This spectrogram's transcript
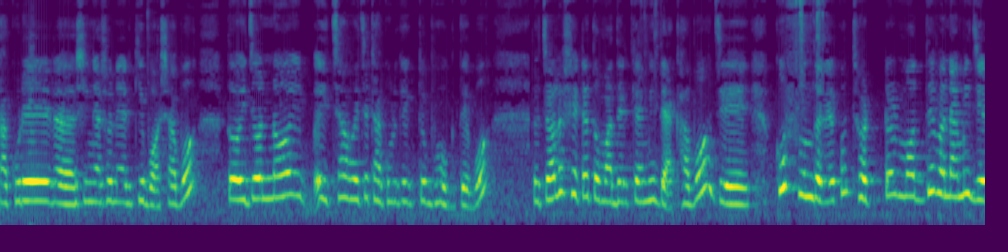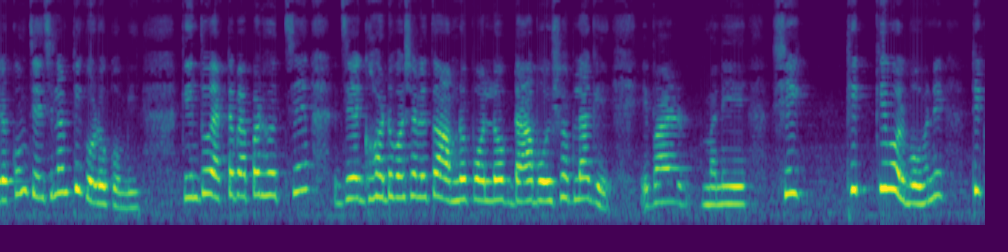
ঠাকুরের সিংহাসনে আর কি বসাবো। তো ওই জন্য ইচ্ছা হয়েছে ঠাকুরকে একটু ভোগ দেব। তো চলো সেটা তোমাদেরকে আমি দেখাবো যে খুব সুন্দর, এরকম ছোট্টর মধ্যে মানে আমি যেরকম চেয়েছিলাম ঠিক ওরকমই। কিন্তু একটা ব্যাপার হচ্ছে যে ঘট বসালে তো আম্রপল্লব, ডাব ওইসব লাগে। এবার মানে সেই ঠিক কি বলব? মানে ঠিক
